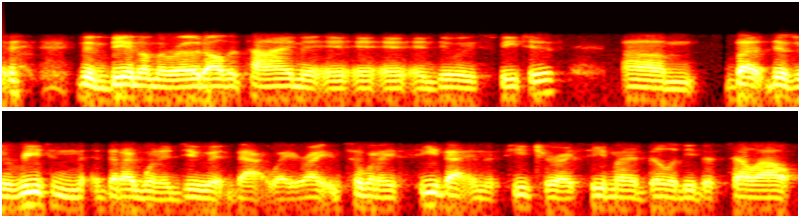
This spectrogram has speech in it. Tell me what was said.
than being on the road all the time and, and, and doing speeches. Um, but there's a reason that I want to do it that way, right? And so when I see that in the future, I see my ability to sell out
